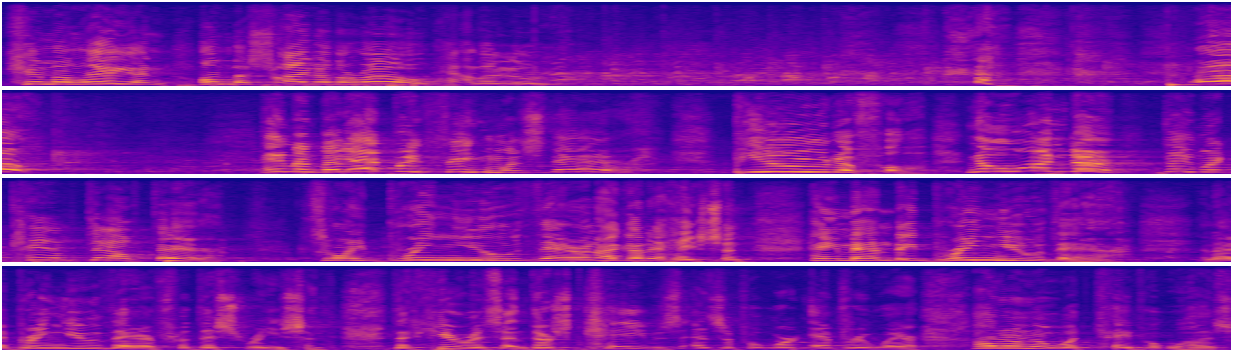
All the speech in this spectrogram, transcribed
Himalayan on the side of the road. Hallelujah. oh, Amen. But everything was there. Beautiful. No wonder they were camped out there. So I bring you there, and I got to hasten. Amen. They bring you there. And I bring you there for this reason that here is, and there's caves as if it were everywhere. I don't know what cave it was,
